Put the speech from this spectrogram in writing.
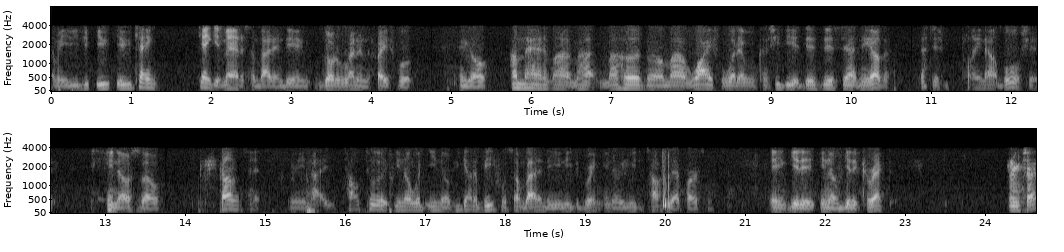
I mean, you you you can't can't get mad at somebody and then go to running to Facebook and go, I'm mad at my my my husband or my wife or whatever because she did this, this, that, and the other. That's just plain out bullshit, you know. So common sense. I mean, I, talk to it. You know what? You know, if you got a beef with somebody, then you need to bring. You know, you need to talk to that person and get it. You know, get it corrected. Okay.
